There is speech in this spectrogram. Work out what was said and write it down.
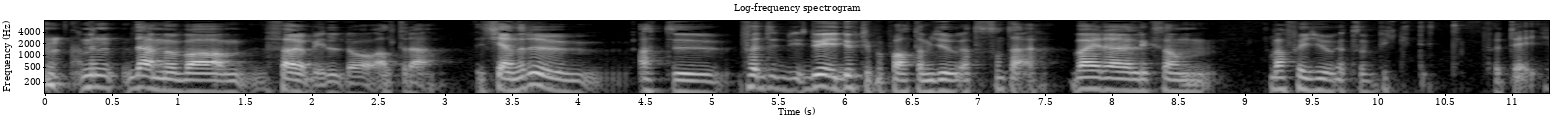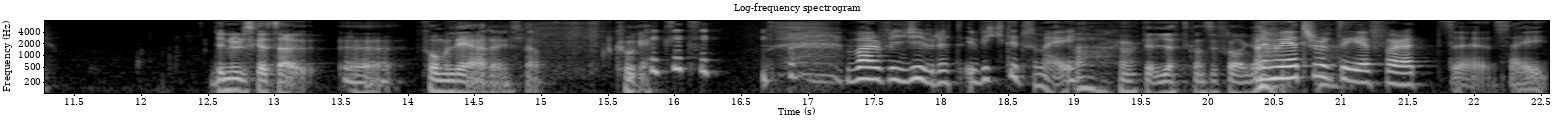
men det här med att vara förebild och allt det där. Känner du att du, för du, du är ju duktig på att prata om djuret och sånt där. Vad är det liksom, varför är djuret så viktigt för dig? Det är nu du ska så här, eh, formulera dig så här, korrekt. Varför djuret är viktigt för mig? Ah, Okej, jättekonstig fråga. Nej men jag tror att det är för att eh, säg,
